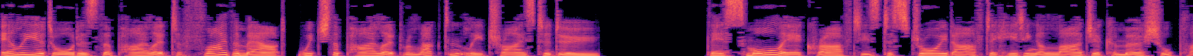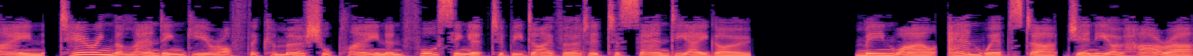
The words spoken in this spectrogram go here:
Elliot orders the pilot to fly them out, which the pilot reluctantly tries to do. Their small aircraft is destroyed after hitting a larger commercial plane, tearing the landing gear off the commercial plane and forcing it to be diverted to San Diego. Meanwhile, Ann Webster Jenny O'Hara,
